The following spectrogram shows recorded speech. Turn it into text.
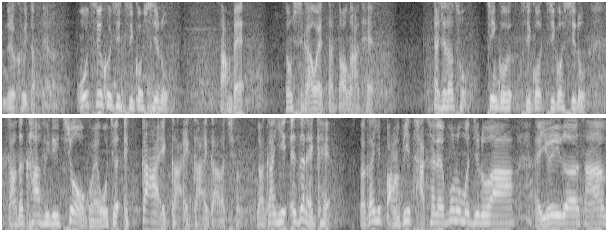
你就可以搭讪了。我最欢喜建国西路上班，从徐家汇搭到外滩，搭脚踏车经过建国建国西路，上头咖啡店交关，我就一家一家一家一家的吃。外加伊一直来开，外加伊旁边岔开来乌鲁木齐路啊，还有一个啥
